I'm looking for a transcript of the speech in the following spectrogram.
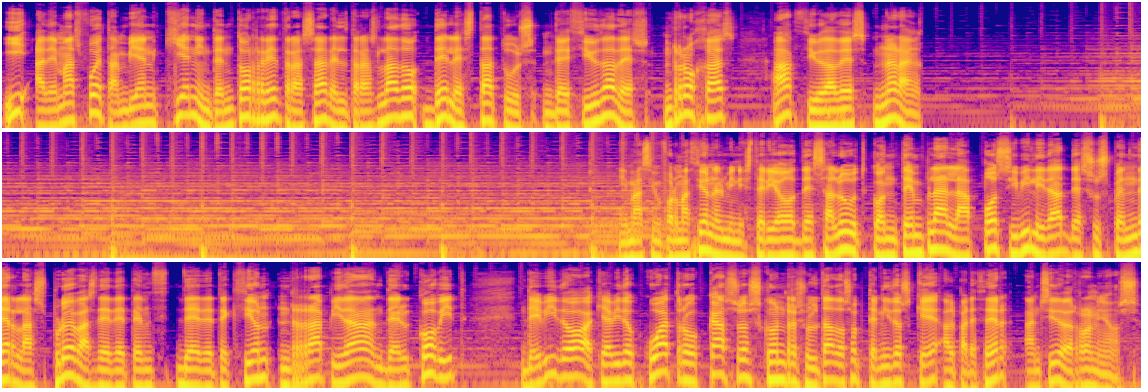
y además fue también quien intentó retrasar el traslado del estatus de ciudades rojas a ciudades naranjas. Y más información, el Ministerio de Salud contempla la posibilidad de suspender las pruebas de, detección rápida del COVID debido a que ha habido cuatro casos con resultados obtenidos que, al parecer, han sido erróneos.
